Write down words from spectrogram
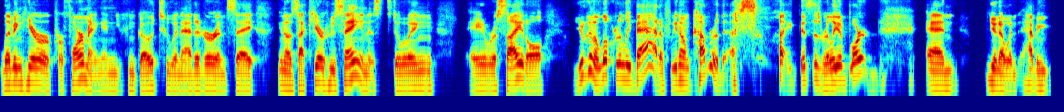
living here or performing, and you can go to an editor and say, you know, Zakir Hussain is doing a recital you're going to look really bad if we don't cover this. like, this is really important. And, you know, and having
